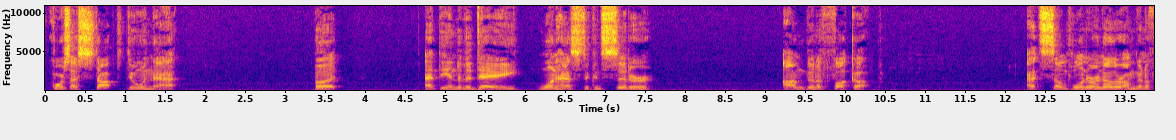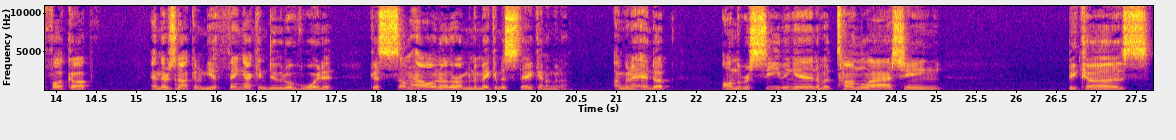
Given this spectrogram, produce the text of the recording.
Of course, I stopped doing that. But at the end of the day, one has to consider I'm gonna fuck up. At some point or another, I'm gonna fuck up, and there's not gonna be a thing I can do to avoid it. Because somehow or another, I'm gonna make a mistake, and I'm gonna, I'm gonna end up on the receiving end of a tongue lashing. Because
